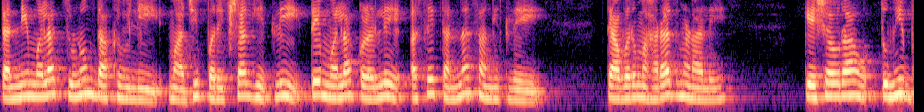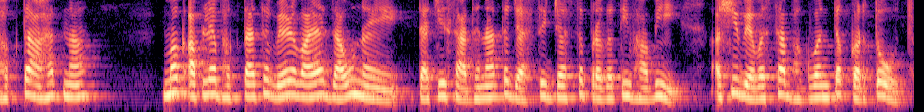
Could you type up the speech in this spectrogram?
त्यांनी मला चुणूक दाखविली माझी परीक्षा घेतली ते मला कळले असे त्यांना सांगितले. त्यावर महाराज म्हणाले केशवराव तुम्ही भक्त आहात ना? मग आपल्या भक्ताचा वेळ वाया जाऊ नये त्याची साधनात जास्तीत जास्त प्रगती व्हावी अशी व्यवस्था भगवंत करतोच.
